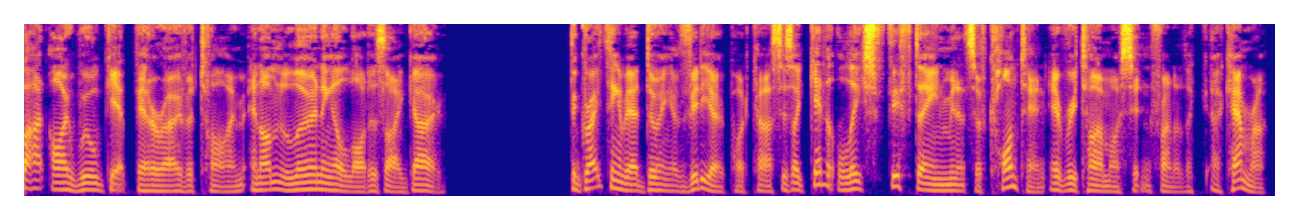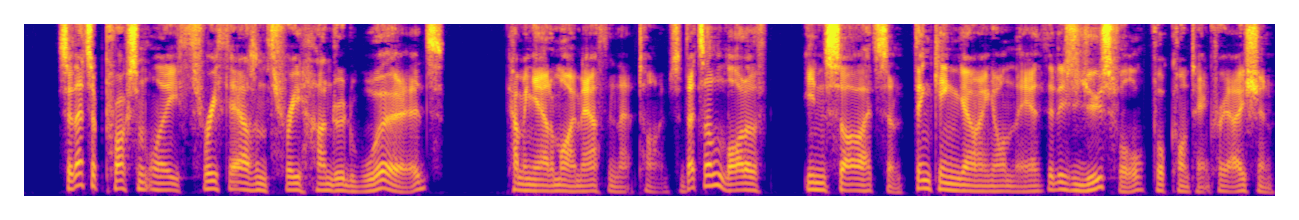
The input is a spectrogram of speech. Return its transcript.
but I will get better over time and I'm learning a lot as I go. The great thing about doing a video podcast is I get at least 15 minutes of content every time I sit in front of the camera. So that's approximately 3,300 words coming out of my mouth in that time. So that's a lot of insights and thinking going on there that is useful for content creation.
